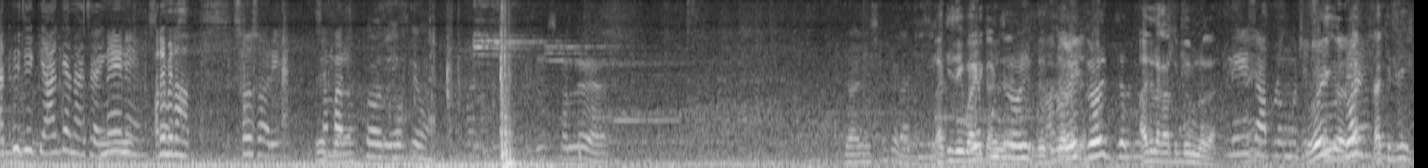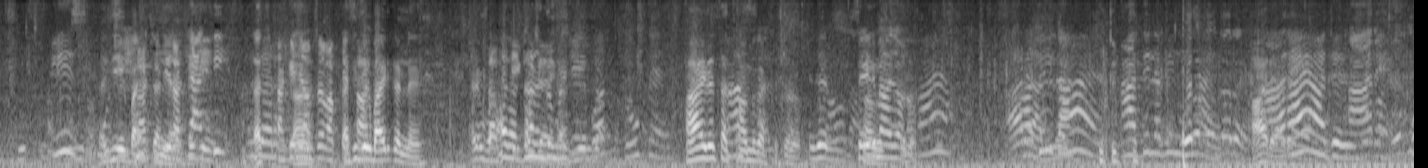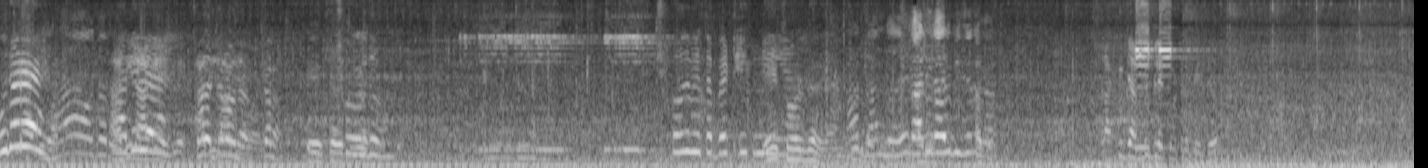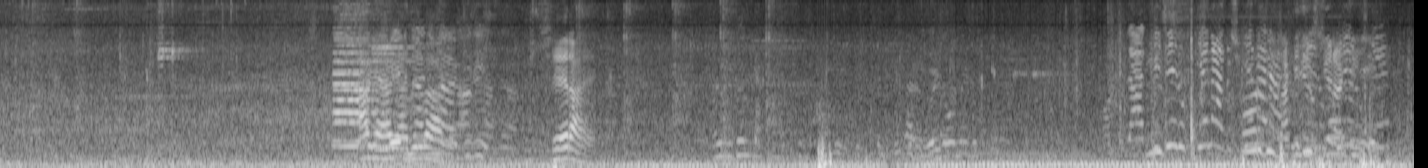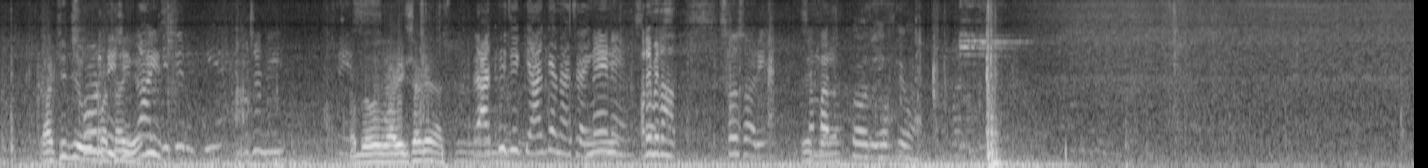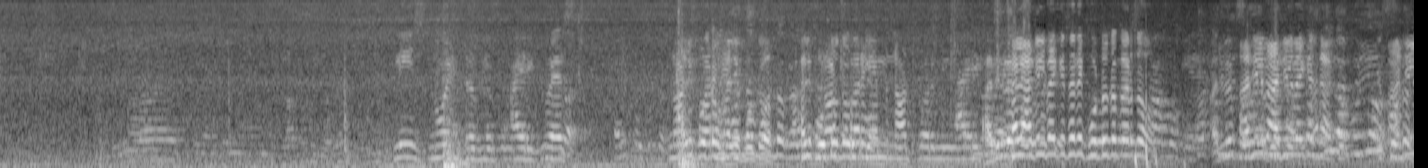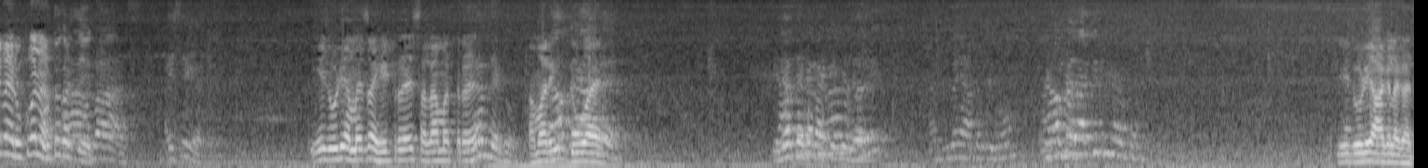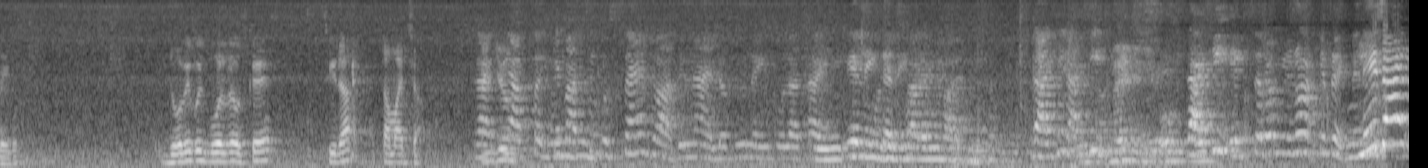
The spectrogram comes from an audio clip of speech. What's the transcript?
राखी जी क्या कहना चाहेंगे? नहीं नहीं अरे मेरा सो सॉरी संभालो। राखी जी बाइट करना है? आज लगा तू बीम लगा। प्लीज़ आप लोग मुझे। राखी जी। प्लीज़ राखी जी एक बाइट करना है राखी जी, एक बाइट करना है। मुझे बहुत दुख है। हाँ इधर साथ में करते चलो। साइड में आ जाओ। है। आदिल कहाँ है? आदिल अभी नहीं आए आ रहे है आदिल? उधर है। आदिल है। छोड़ दो। छोड़ दो। मेरी तबीयत ठीक नहीं है। छोड़ दे। राखी। जल्दी प्ले कोटर भेजो आ गया आ गया आदिल आ गया। शेरा है। छोड़ दीजिए राखी जी उसकी राखी जी। राखी जी वो छोड़ दीजिए राखी जी रुकिए मुझे नहीं अब गाड़ी से गया राखी जी क्या कहना चाहेंगे? नहीं नहीं अरे मेरा सो सॉरी संभालो। Please no interviews I request खाली फ़ोटो खाली फ़ोटो खाली फ़ोटो नॉट तो for him not for me Adil भाई के साथ एक फ़ोटो तो कर दो। आदिल भाई आदिल भाई के साथ। आदिल भाई रुको ना। ये जोड़ी हमेशा हिट रहे सलामत रहे। हमारी दुआ है। ये जोड़ी आग लगा देगी। जो भी कुछ बोल रहे उसके सीधा तमाचा। आप कल की बात से गुस्सा है जो आदिल ने आई लव यू नहीं बोला था इसलिए नहीं करेंगे राखी राखी। राखी एक तरफ़ यू नो आपके प्रेगनेंट प्लीज़ आई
